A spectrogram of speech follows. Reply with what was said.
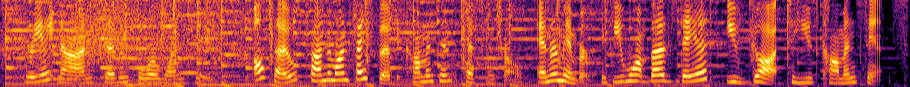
389 7412. Also, find them on Facebook at Common Sense Pest Control. And remember, if you want bugs dead, you've got to use common sense.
